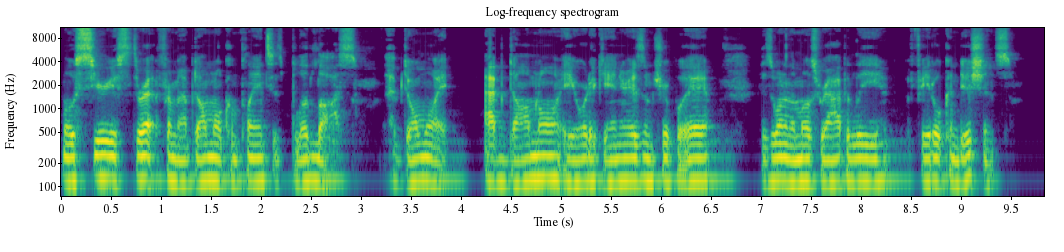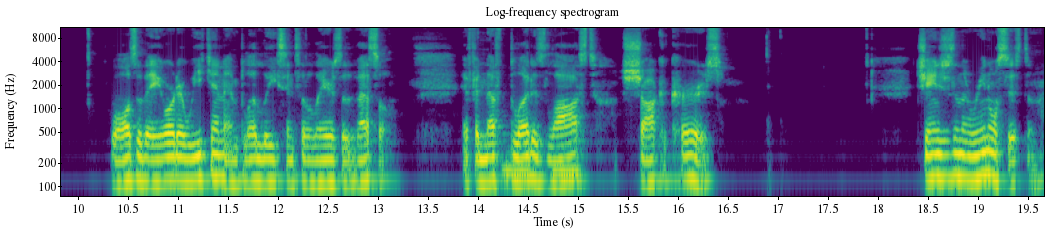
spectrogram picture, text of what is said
Most serious threat from abdominal complaints is blood loss. Abdominal, abdominal aortic aneurysm AAA is one of the most rapidly fatal conditions. Walls of the aorta weaken and blood leaks into the layers of the vessel. If enough blood is lost, shock occurs. Changes in the renal system.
